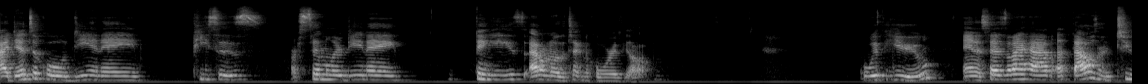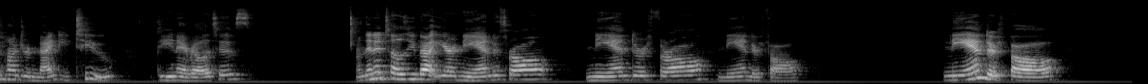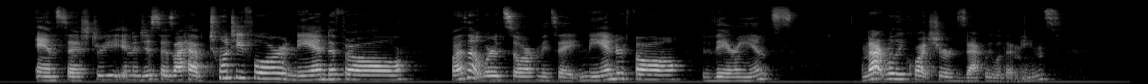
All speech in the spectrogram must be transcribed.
identical DNA pieces or similar DNA thingies. I don't know the technical words, y'all. With you. And it says that I have 1,292 DNA relatives. And then it tells you about your Neanderthal, Neanderthal, Neanderthal, Neanderthal ancestry. And it just says I have 24 Neanderthal, why is that word so hard for me to say? Neanderthal variants. I'm not really quite sure exactly what that means.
